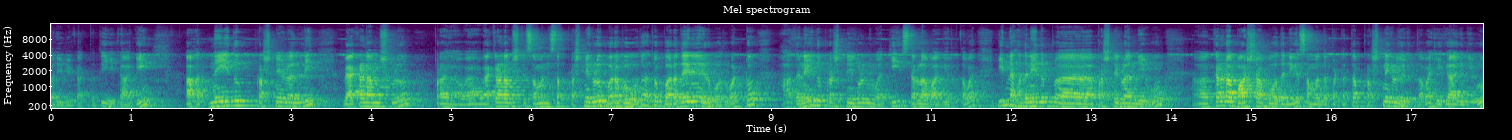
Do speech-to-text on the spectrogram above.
ಬರೀಬೇಕಾಗ್ತದೆ. ಹೀಗಾಗಿ ಆ ಹದಿನೈದು ಪ್ರಶ್ನೆಗಳಲ್ಲಿ ವ್ಯಾಕರಣಾಂಶಗಳು ಪ್ರ, ವ್ಯಾ- ವ್ಯಾಕರಣಾಂಶಕ್ಕೆ ಸಂಬಂಧಿಸಿದ ಪ್ರಶ್ನೆಗಳು ಬರಬಹುದು ಅಥವಾ ಬರದೇನೇ ಇರಬಹುದು ಒಟ್ಟು ಹದಿನೈದು ಪ್ರಶ್ನೆಗಳು ನೀವು ಅತಿ ಸರಳವಾಗಿರ್ತವೆ. ಇನ್ನು ಹದಿನೈದು ಪ್ರ- ಪ್ರಶ್ನೆಗಳನ್ನು ನೀವು ಕನ್ನಡ ಭಾಷಾ ಬೋಧನೆಗೆ ಸಂಬಂಧಪಟ್ಟಂಥ ಪ್ರಶ್ನೆಗಳು ಇರ್ತವೆ. ಹೀಗಾಗಿ ನೀವು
